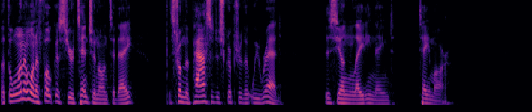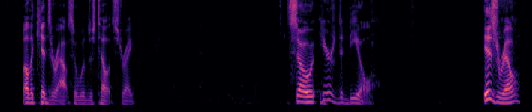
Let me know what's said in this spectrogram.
But the one I want to focus your attention on today is from the passage of scripture that we read. This young lady named Tamar. Well, the kids are out, so we'll just tell it straight. So here's the deal Israel,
